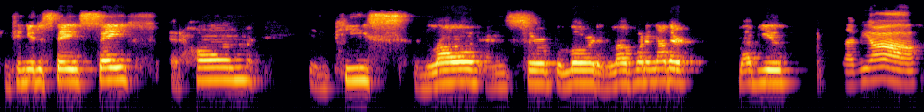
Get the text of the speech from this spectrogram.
Continue to stay safe at home, in peace and love, and serve the Lord and love one another. Love you. Love you all.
